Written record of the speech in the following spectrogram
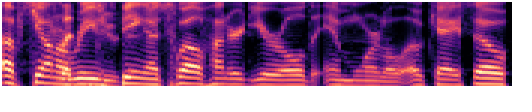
of Keanu Let's Reeves being a 1,200 year old immortal. Okay, so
